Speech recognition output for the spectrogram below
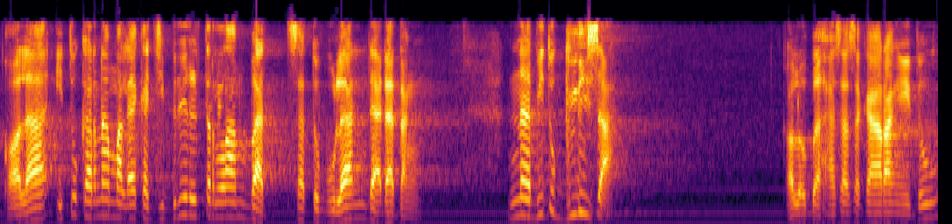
qala itu karena malaikat Jibril terlambat satu bulan tidak datang. Nabi itu gelisah. Kalau bahasa sekarang itu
